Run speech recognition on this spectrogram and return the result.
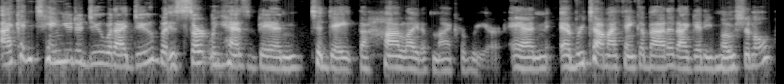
i continue to do what i do but it certainly has been to date the highlight of my career and every time i think about it i get emotional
